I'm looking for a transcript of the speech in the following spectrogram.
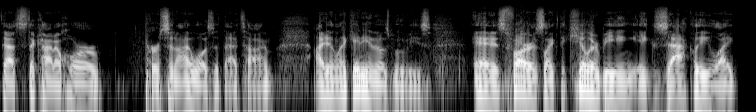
That's the kind of horror person I was at that time. I didn't like any of those movies. And as far as like the killer being exactly like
